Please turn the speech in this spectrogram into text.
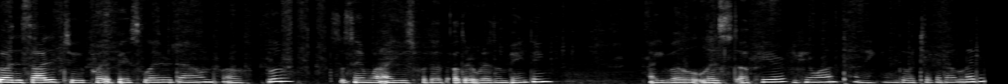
So I decided to put a base layer down of blue. It's the same one I used for that other resin painting. I will list up here if you want, and you can go check it out later.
